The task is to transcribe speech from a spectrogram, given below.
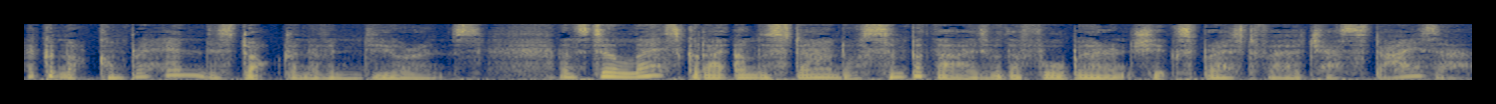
I could not comprehend this doctrine of endurance, and still less could I understand or sympathize with the forbearance she expressed for her chastiser.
